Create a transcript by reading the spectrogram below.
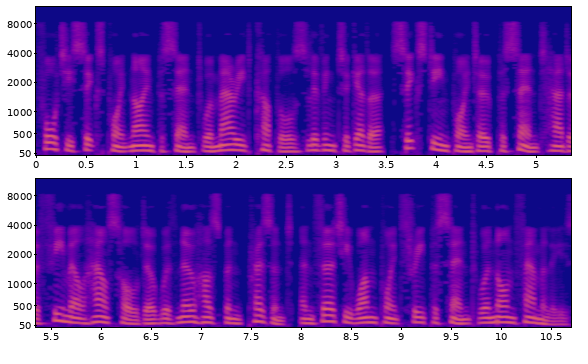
46.9% were married couples living together, 16.0% had a female householder with no husband present, and 31.3% were non-families.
